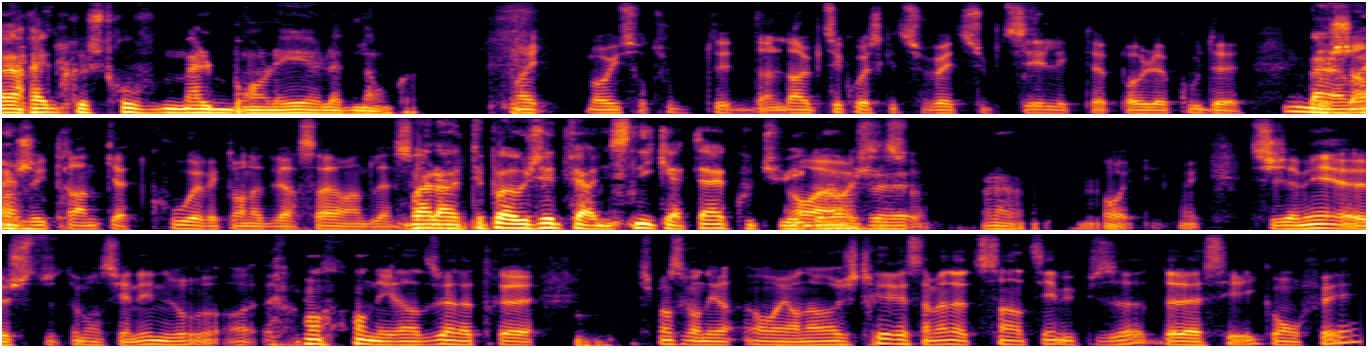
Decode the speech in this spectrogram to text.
la règle que je trouve mal branlée là-dedans, quoi. Oui, oui, surtout dans, dans l'optique où est-ce que tu veux être subtil et que tu n'as pas le coup de, de Bah, ouais. changer 34 coups avec ton adversaire avant de la Voilà, t'es pas obligé de faire une sneak attack où tu Ouais, ouais, égorges. c'est ça. voilà. Oui, oui. Si jamais, euh, je te mentionner, nous, on- on est rendu à notre. euh, Je pense qu'on est, on, on a enregistré récemment notre centième épisode de la série qu'on fait.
